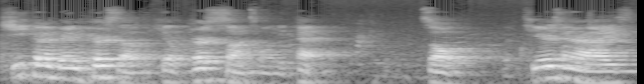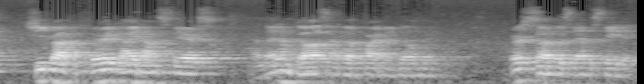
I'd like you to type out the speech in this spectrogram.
She couldn't bring herself to kill her son's only pet. So, with tears in her eyes, she brought the third guy downstairs and let him go outside the apartment building. Her son was devastated.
